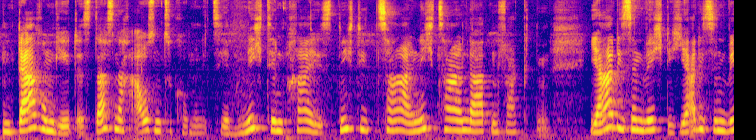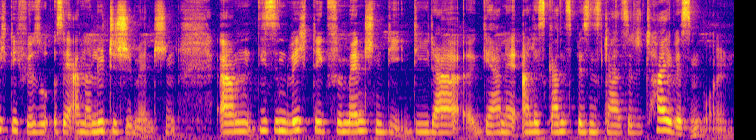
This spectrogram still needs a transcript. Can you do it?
Und darum geht es, das nach außen zu kommunizieren. Nicht den Preis, nicht die Zahlen, nicht Zahlen, Daten, Fakten. Ja, die sind wichtig. Ja, die sind wichtig für so sehr analytische Menschen. Ähm, die sind wichtig für Menschen, die, die da gerne alles ganz bis ins kleinste Detail wissen wollen.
